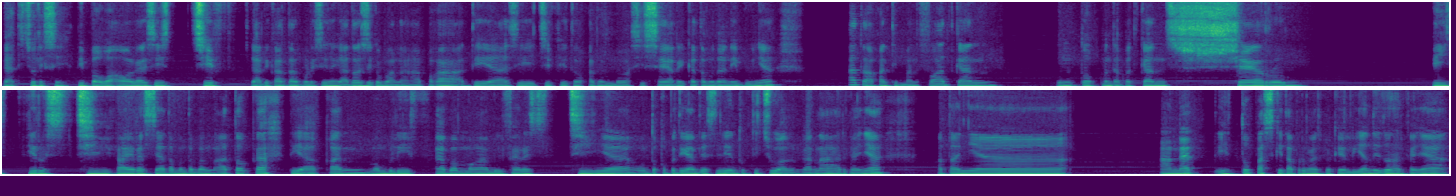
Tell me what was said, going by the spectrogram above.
nggak diculik sih dibawa oleh si Chief dari kantor polisi ini. Nggak tahu sih ke mana. Apakah dia si Chief itu akan membawa si Sherry ketemu dengan ibunya atau akan dimanfaatkan untuk mendapatkan serum vi- virus G virusnya teman-teman? Ataukah dia akan membeli apa mengambil virus G-nya untuk kepentingan dia sendiri untuk dijual karena harganya katanya Anet itu pas kita bermain sebagai Lian itu harganya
